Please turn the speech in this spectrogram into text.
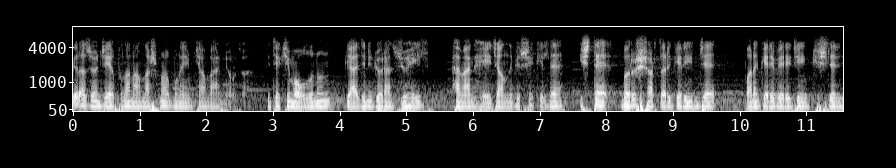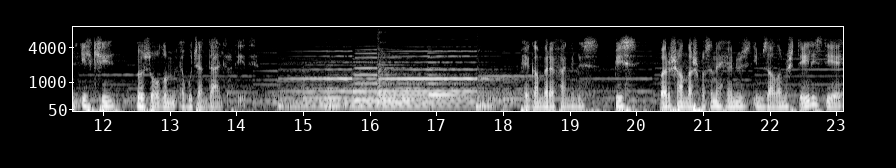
biraz önce yapılan anlaşma buna imkan vermiyordu. Nitekim oğlunun geldiğini gören Süheyl hemen heyecanlı bir şekilde işte barış şartları gereğince bana geri vereceğin kişilerin ilki öz oğlum Ebu Cendel'dir dedi. Peygamber Efendimiz biz barış anlaşmasını henüz imzalamış değiliz diye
